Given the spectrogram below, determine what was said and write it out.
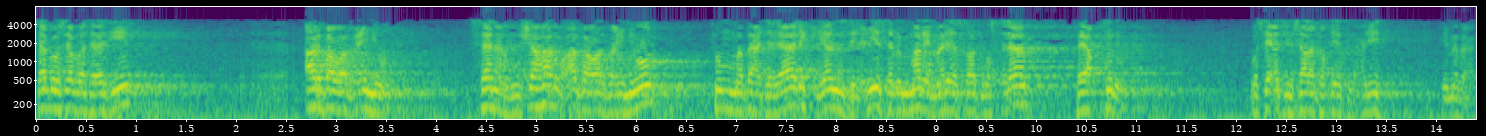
سبع وسبع وثلاثين. 44 يوم. سنة وشهر و44 يوم ثم بعد ذلك ينزل عيسى بن مريم عليه الصلاة والسلام فيقتله. وسيأتي إن شاء الله بقية الحديث فيما بعد.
